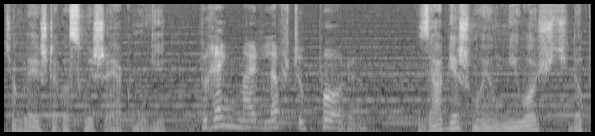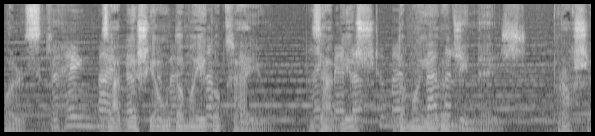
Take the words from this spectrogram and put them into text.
ciągle jeszcze go słyszę, jak mówi. Zabierz moją miłość do Polski. Zabierz ją do mojego kraju. Zabierz do mojej rodziny. Proszę.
